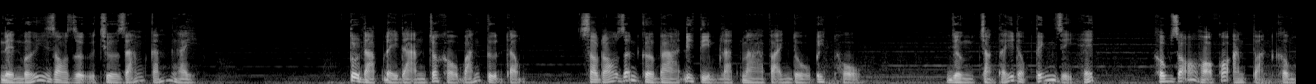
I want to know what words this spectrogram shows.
nên mới do dự chưa dám cắn ngay. Tôi nạp đầy đạn cho khẩu bắn tự động, sau đó dẫn cờ bà đi tìm Lạt Ma và anh Đồ bên hồ. Nhưng chẳng thấy động tĩnh gì hết, không rõ họ có an toàn không.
